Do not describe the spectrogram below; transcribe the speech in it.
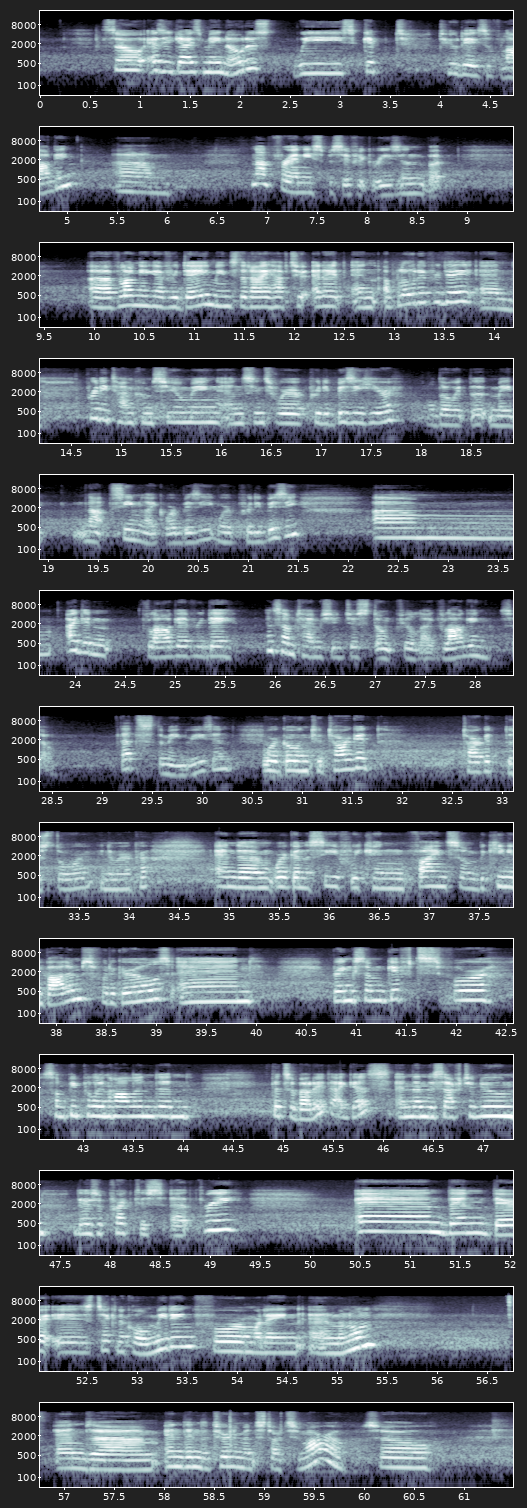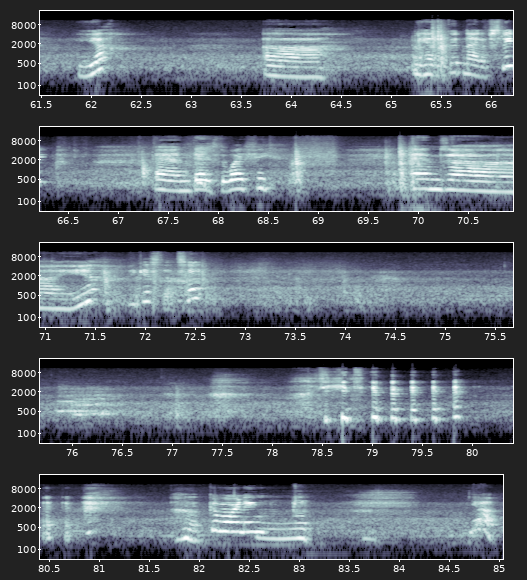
So as you guys may notice, we skipped two days of vlogging. Um, not for any specific reason, but uh, vlogging every day means that I have to edit and upload every day and pretty time consuming and since we're pretty busy here, although it may not seem like we're busy, we're pretty busy. Um, I didn't vlog every day and sometimes you just don't feel like vlogging so that's the main reason we're going to target target the store in america and um, we're gonna see if we can find some bikini bottoms for the girls and bring some gifts for some people in holland and that's about it i guess and then this afternoon there's a practice at 3 and then there is technical meeting for Marleen and Manon. And um, and then the tournament starts tomorrow. So yeah. Uh, we had a good night of sleep. And there's the wifey. And uh, yeah, I guess that's it. What are you doing? Good morning. Yeah.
